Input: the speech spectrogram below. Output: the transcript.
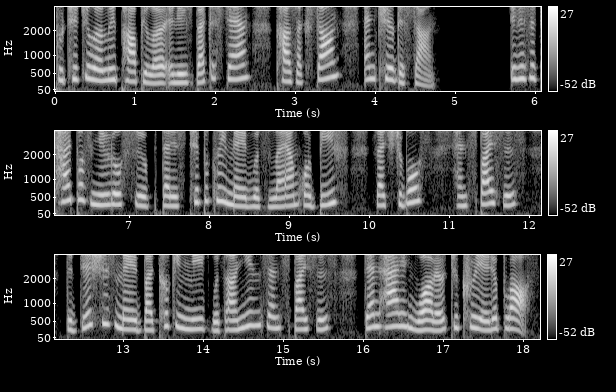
particularly popular in Uzbekistan, Kazakhstan, and Kyrgyzstan. It is a type of noodle soup that is typically made with lamb or beef, vegetables, and spices. The dish is made by cooking meat with onions and spices, then adding water to create a broth.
